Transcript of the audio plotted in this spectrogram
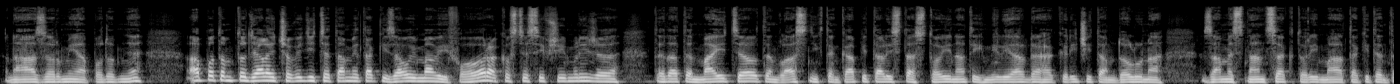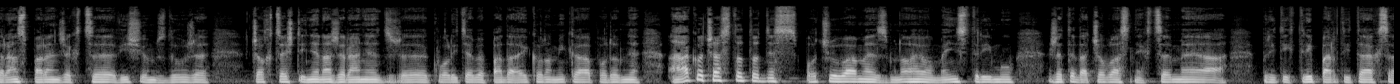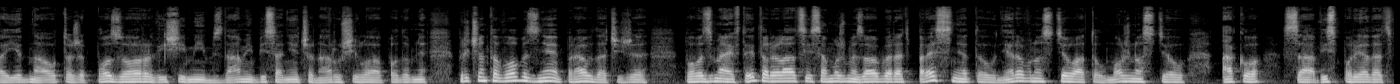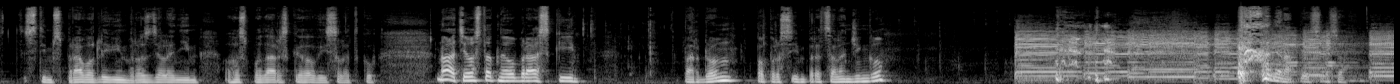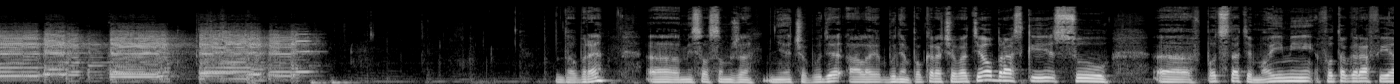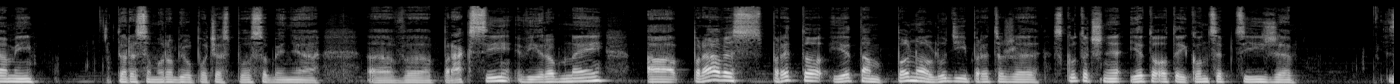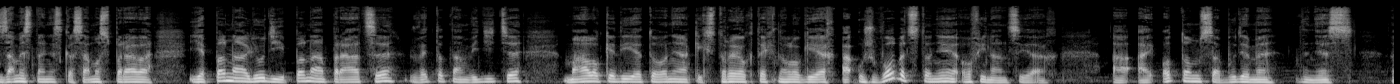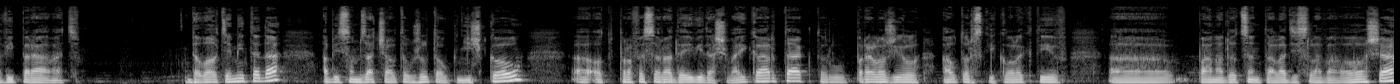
názormi a podobne. A potom to ďalej, čo vidíte, tam je taký zaujímavý fór, ako ste si všimli, že teda ten majiteľ, ten vlastník, ten kapitalista stojí na tých miliardách a kričí tam dolu na zamestnanca, ktorý má taký ten transparent, že chce vyššiu mzdu, že čo chceš ty nenažranec, že kvôli tebe padá ekonomika a podobne. A ako často to dnes počúvame z mnohého mainstreamu, že teda čo vlastne chceme a pri tých tripartitách sa jedná o to, že pozor, vyššími mzdami by sa niečo narušilo a podobne. Pričom to vôbec nie je pravda. Čiže povedzme aj v tejto relácii sa môžeme zaoberať presne tou nerovnosťou a tou možnosťou, ako sa vysporiadať s tým spravodlivým rozdelením hospodárskeho výsledku. No a tie ostatné obrázky, pardon, poprosím predsa len jingle. Som sa. Dobre, uh, myslel som, že niečo bude, ale budem pokračovať. Tie obrázky sú uh, v podstate mojimi fotografiami ktoré som urobil počas pôsobenia e, v praxi výrobnej a práve preto je tam plno ľudí, pretože skutočne je to o tej koncepcii, že zamestnanecká samozpráva je plná ľudí, plná práce, veď to tam vidíte, málo kedy je to o nejakých strojoch, technológiách a už vôbec to nie je o financiách. A aj o tom sa budeme dnes vyprávať. Dovolte mi teda, aby som začal tou žltou knižkou eh, od profesora Davida Švajkárta, ktorú preložil autorský kolektív eh, pána docenta Ladislava Ohoša.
